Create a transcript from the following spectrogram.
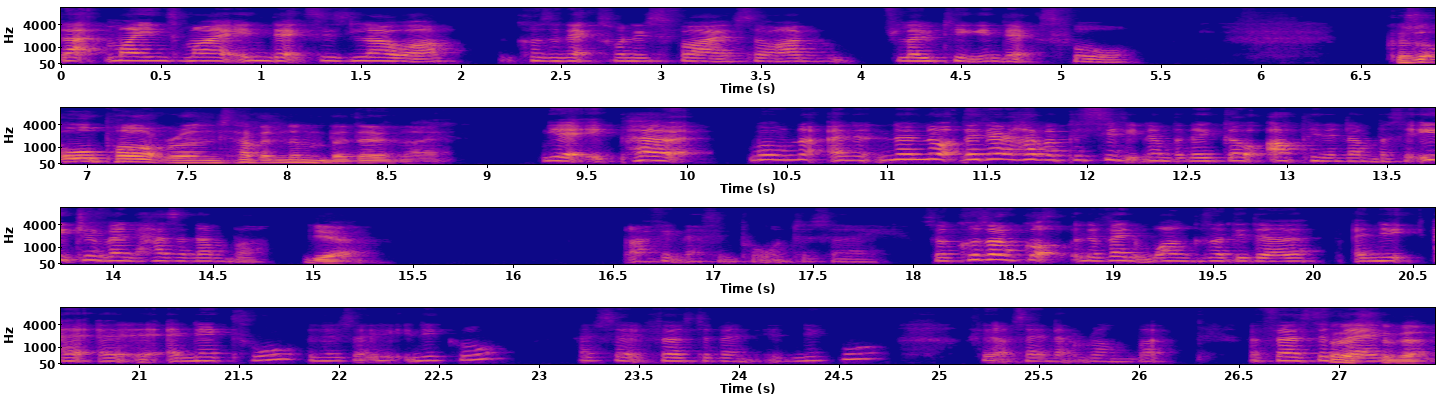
that means my index is lower because the next one is five. So I'm floating index four. Because all park runs have a number, don't they? Yeah, it per well, no, no, not they don't have a specific number. They go up in a number. So each event has a number. Yeah. I think that's important to say. So because I've got an event one, because I did a a ni- a, a, a nickel, did I say nickel? You say? First event is nickel. I think I'm saying that wrong, but a first, First event. event.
